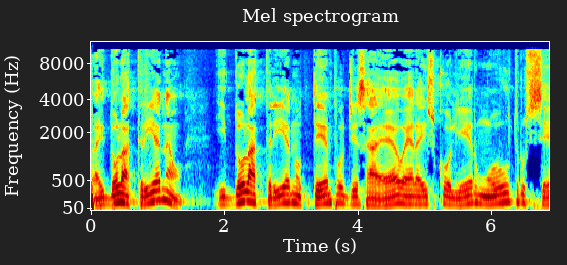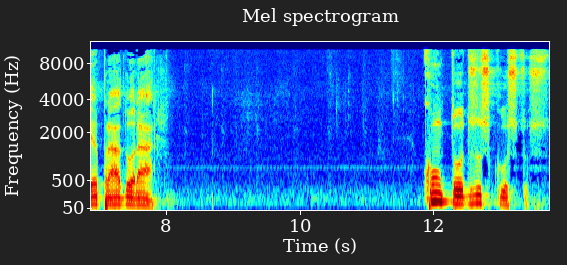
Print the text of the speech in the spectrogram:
Para idolatria, não. Idolatria no tempo de Israel era escolher um outro ser para adorar. Com todos os custos.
